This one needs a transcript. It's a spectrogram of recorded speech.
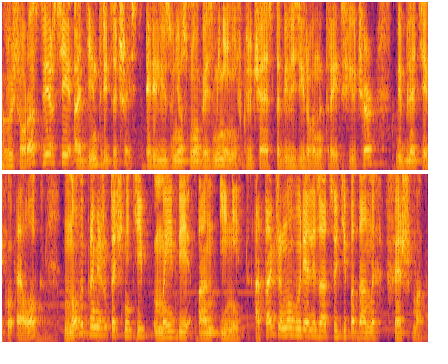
Вышел Rust версии 1.36. Релиз внес много изменений, включая стабилизированный Trade Future, библиотеку Alloc, новый промежуточный тип Maybe Uninit, а также новую реализацию типа данных HashMap.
